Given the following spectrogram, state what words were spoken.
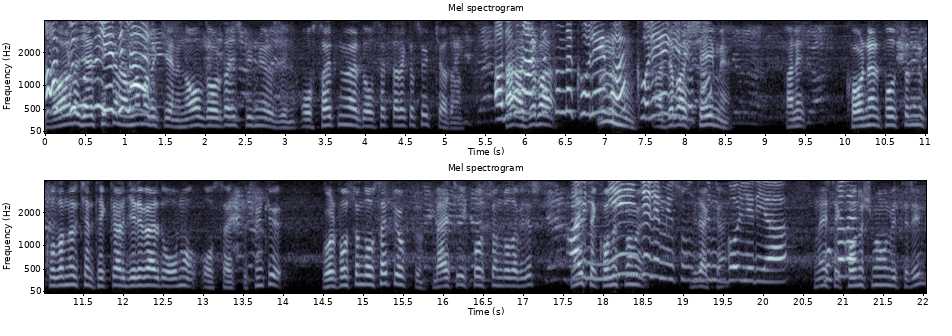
Bu arada gerçekten yediler. anlamadık yani. Ne oldu orada hiç bilmiyoruz yani. Offside mi verdi? Offside'le alakası yok ki adamın. Adamın Ha, acaba- arkasında kolye var. Kolyeye Acaba geliyor şey mi? Hani korner pozisyonunu kullanırken tekrar geri verdi o mu offside'dı? Çünkü gol pozisyonunda offside yoktu. Belki ilk pozisyonda olabilir. Abi Neyse niye konuşmamı incelemiyorsunuz Bir bizim golleri ya? Neyse Bu kadar- konuşmamı bitireyim.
